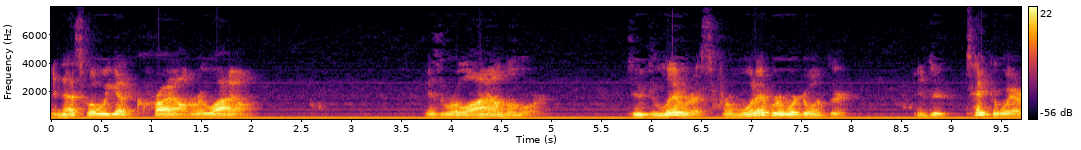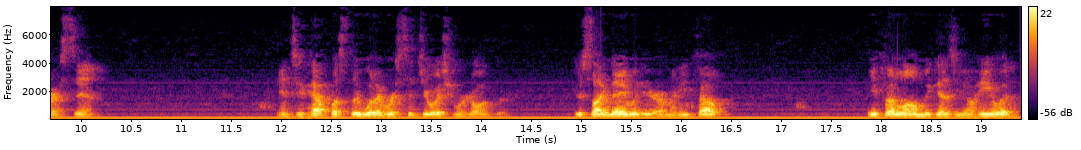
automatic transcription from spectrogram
And that's what we got to cry on, rely on. Is rely on the Lord to deliver us from whatever we're going through and to take away our sin and to help us through whatever situation we're going through. Just like David here, I mean, he felt he felt alone because you know he would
